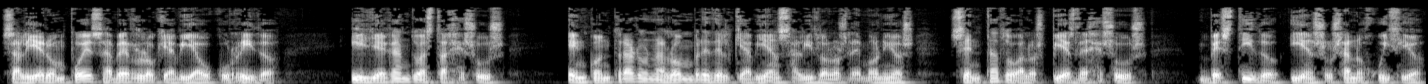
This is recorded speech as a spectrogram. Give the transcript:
Salieron pues a ver lo que había ocurrido, y llegando hasta Jesús, encontraron al hombre del que habían salido los demonios sentado a los pies de Jesús, vestido y en su sano juicio,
